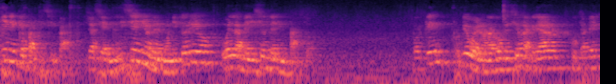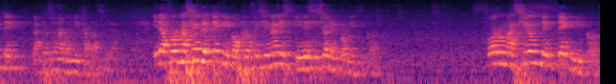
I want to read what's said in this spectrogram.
tienen que participar, ya sea en el diseño, en el monitoreo o en la medición del impacto. ¿Por qué? Porque bueno, la convención la crearon justamente las personas con discapacidad. Y la formación de técnicos profesionales y decisores políticos. Formación de técnicos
